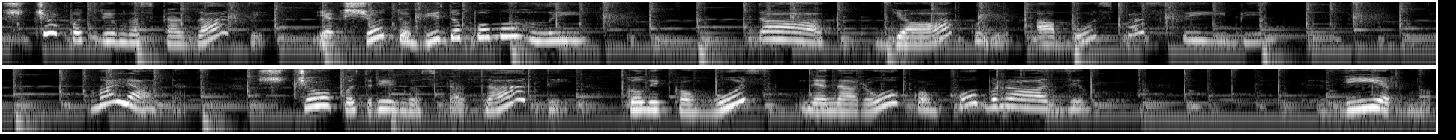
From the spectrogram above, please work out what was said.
Що потрібно сказати, якщо тобі допомогли? Так, дякую або спасибі. Малята, що потрібно сказати, коли когось ненароком образив? Вірно,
